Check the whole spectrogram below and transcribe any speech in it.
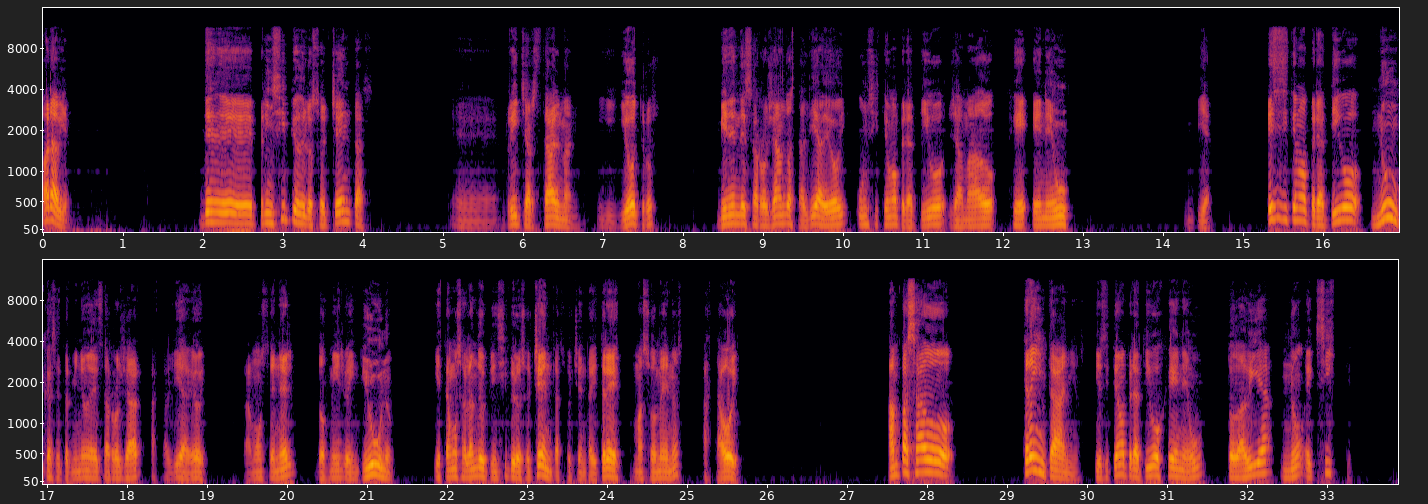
Ahora bien, desde principios de los 80, eh, Richard Stallman y, otros vienen desarrollando hasta el día de hoy un sistema operativo llamado GNU. Bien, ese sistema operativo nunca se terminó de desarrollar hasta el día de hoy. Estamos en el 2021 y estamos hablando del principio de los 80, 83 más o menos, hasta hoy. Han pasado 30 años y el sistema operativo GNU todavía no existe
